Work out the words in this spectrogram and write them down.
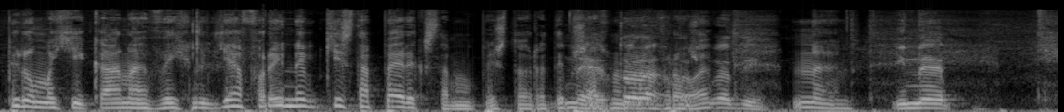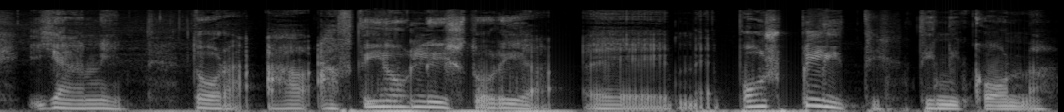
πυρομαχικά, να δείχνει διάφορα. Είναι εκεί στα πέρεξ, θα μου πεις τώρα. Τι ναι, τώρα, να βρω, ε. Ναι. Είναι Γιάννη, τώρα αυτή η όλη ιστορία ε, πώς πλήττει την εικόνα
